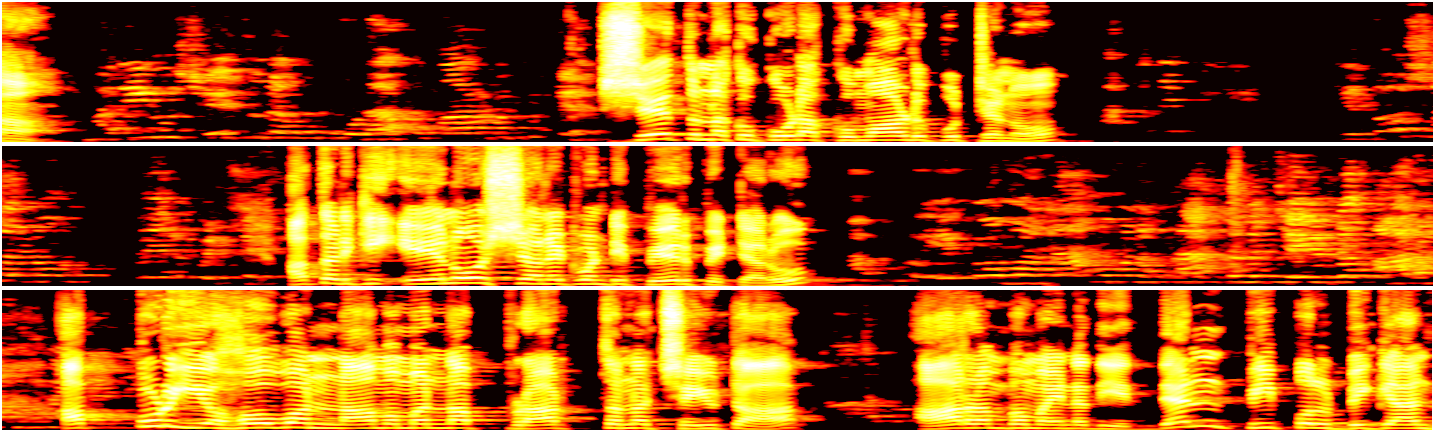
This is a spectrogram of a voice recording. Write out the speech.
ఆ, షేతునకు కూడా కుమారుడు పుట్టెను. అతడికి ఏనోష్ అనేటువంటి పేరు పెట్టారు. అప్పుడు యహోవ నామమన్న ప్రార్థన చేయుట ఆరంభమైనది. Then people began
